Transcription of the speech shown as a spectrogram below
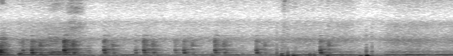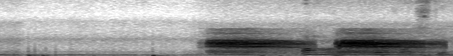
Kalbim biraz... Aha ben bastım.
